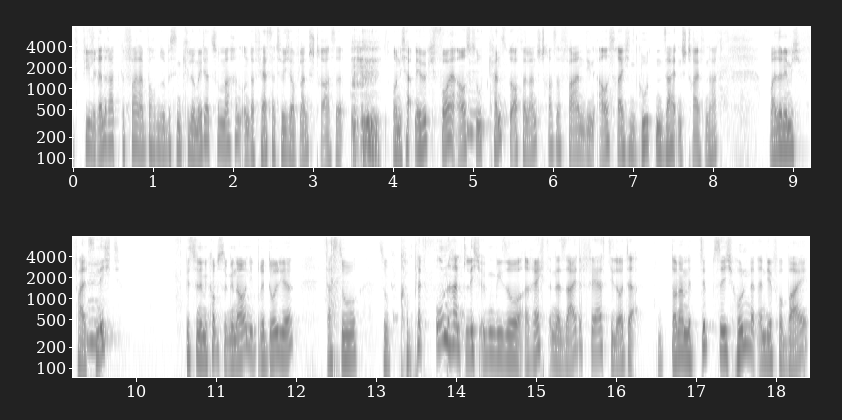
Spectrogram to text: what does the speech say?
viel Rennrad gefahren, einfach um so ein bisschen Kilometer zu machen. Und da fährst du natürlich auf Landstraße. Und ich habe mir wirklich vorher ausgesucht, Mhm. kannst du auf der Landstraße fahren, die einen ausreichend guten Seitenstreifen hat. Weil du nämlich, falls Mhm. nicht, bist du nämlich, kommst du genau in die Bredouille, dass du so komplett unhandlich irgendwie so rechts an der Seite fährst. Die Leute donnern mit 70, 100 an dir vorbei.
